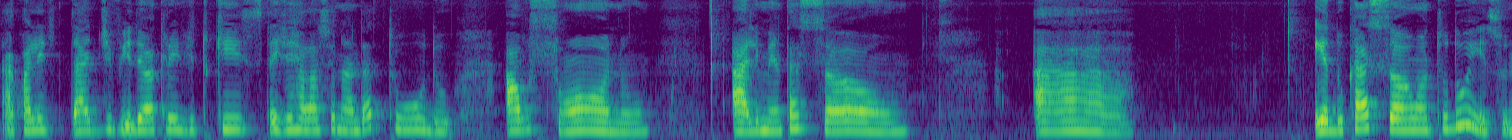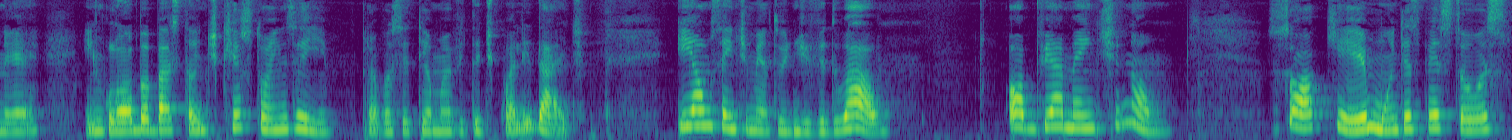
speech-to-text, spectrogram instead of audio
A qualidade de vida eu acredito que esteja relacionada a tudo, ao sono, à alimentação, à educação, a tudo isso, né? Engloba bastante questões aí para você ter uma vida de qualidade. E é um sentimento individual? Obviamente não. Só que muitas pessoas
